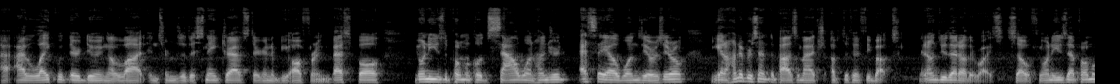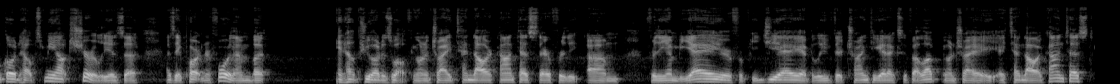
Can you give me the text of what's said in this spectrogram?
I-, I like what they're doing a lot in terms of the snake drafts. They're going to be offering best ball you want to use the promo code SAL100, S-A-L-100. You get 100% deposit match up to 50 bucks. They don't do that otherwise. So if you want to use that promo code, it helps me out surely as a as a partner for them, but it helps you out as well. If you want to try a ten dollar contest there for the um, for the NBA or for PGA, I believe they're trying to get XFL up. You want to try a, a ten dollar contest?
